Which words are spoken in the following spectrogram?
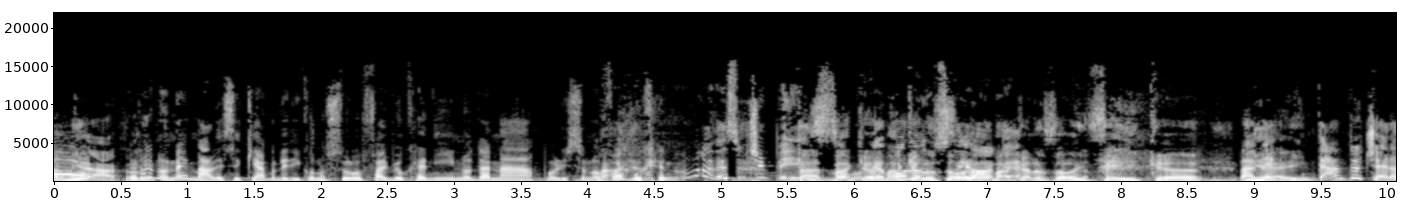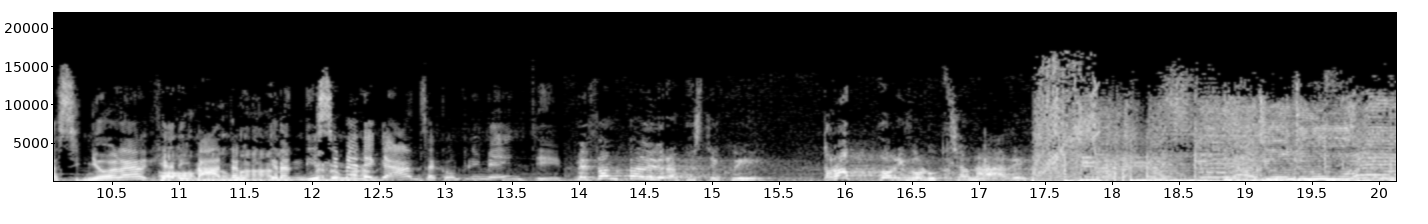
È un miracolo. Però non è male se chiamano e dicono sono Fabio Canino da Napoli, sono Ma- Fabio Canino. Adesso ci penso. Ta- manca- mancano, solo, mancano solo i fake eh, Vabbè, miei. intanto c'è la signora che è Oh, arrivata meno con grandissima meno male. eleganza, complimenti. Mi fanno paura questi qui, troppo rivoluzionari. Radio 2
